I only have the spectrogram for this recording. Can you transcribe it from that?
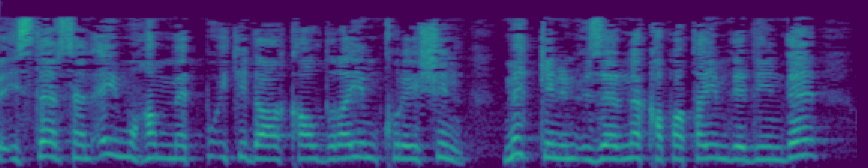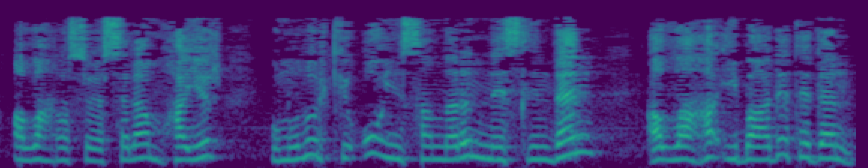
ve istersen ey Muhammed bu iki dağı kaldırayım Kureyş'in Mekke'nin üzerine kapatayım dediğinde Allah Resulü Aleyhisselam hayır umulur ki o insanların neslinden Allah'a ibadet eden,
